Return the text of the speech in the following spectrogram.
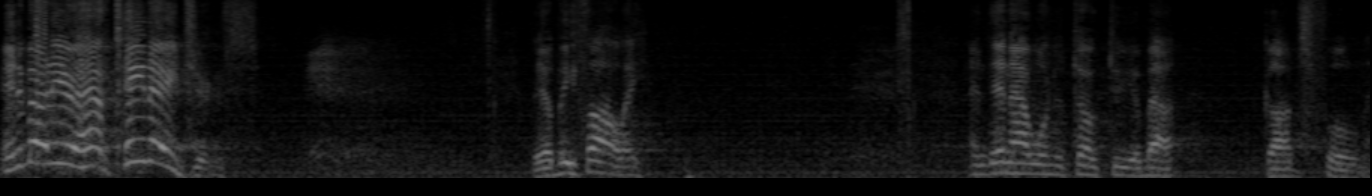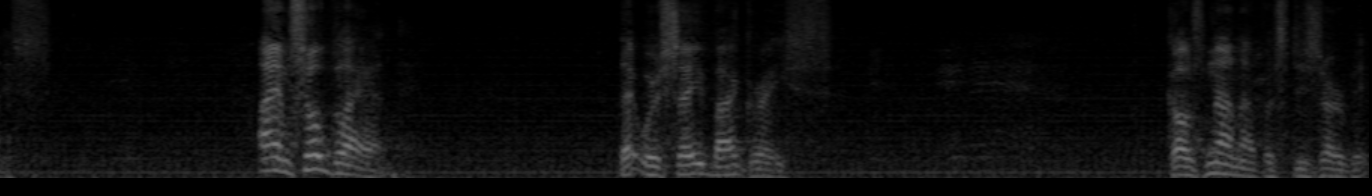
Anybody here have teenagers? There'll be folly. And then I want to talk to you about God's fullness. I am so glad that we're saved by grace because none of us deserve it.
